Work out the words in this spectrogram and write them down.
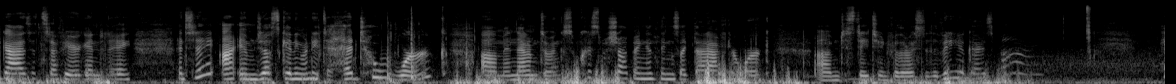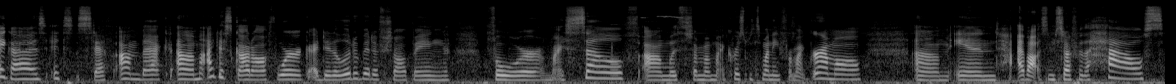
guys, it's Steph here again today. And today I am just getting ready to head to work. Um, and then I'm doing some Christmas shopping and things like that after work. Um, just stay tuned for the rest of the video guys. Bye! Hey guys, it's Steph. I'm back. Um, I just got off work. I did a little bit of shopping for myself um, with some of my Christmas money for my grandma. Um, and I bought some stuff for the house.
